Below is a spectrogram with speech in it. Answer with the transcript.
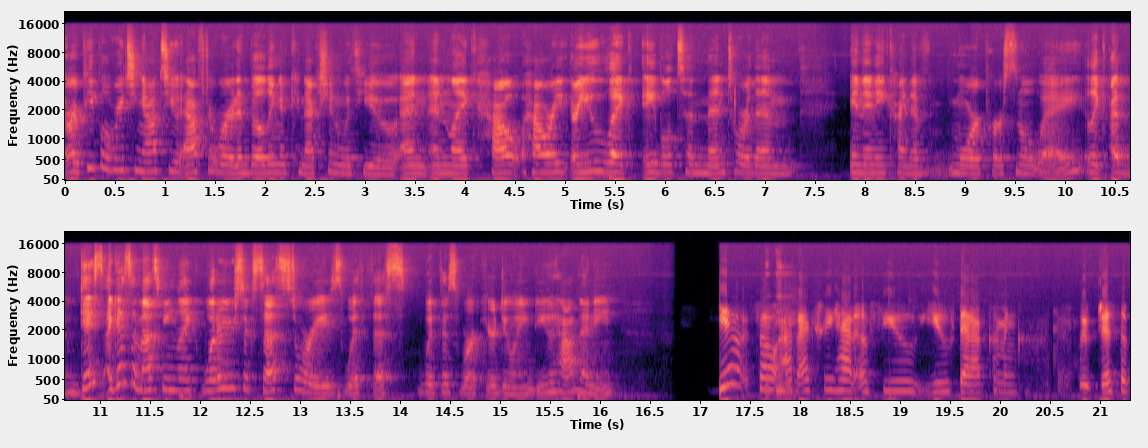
are people reaching out to you afterward and building a connection with you? And and like, how how are you are you like able to mentor them? in any kind of more personal way like i guess i guess i'm asking like what are your success stories with this with this work you're doing do you have any Yeah, so I've actually had a few youth that I've come in contact with just a,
